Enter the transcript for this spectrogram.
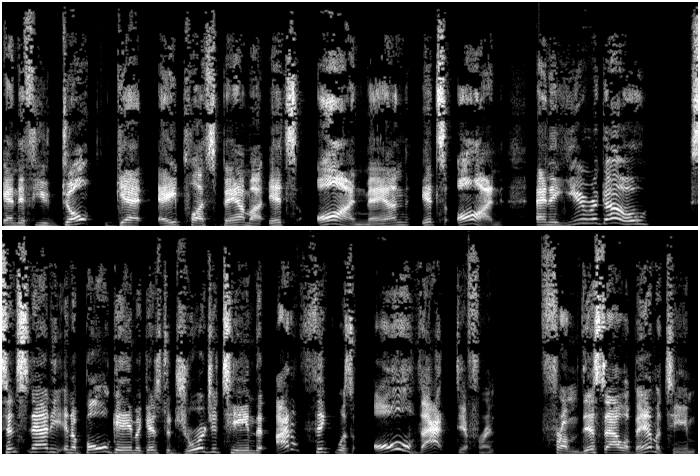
And if you don't get A plus Bama, it's on, man. It's on. And a year ago, Cincinnati in a bowl game against a Georgia team that I don't think was all that different from this Alabama team.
